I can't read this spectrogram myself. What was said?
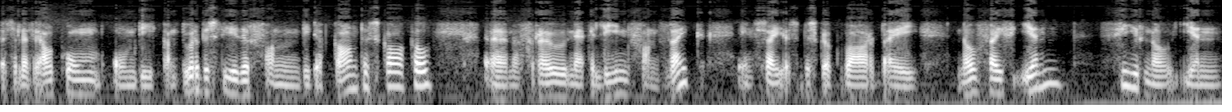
is hulle welkom om die kantoorbestuurder van die dekaan te skakel uh, mevrou Natalie van Wyk en sy is beskikbaar by 051 401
